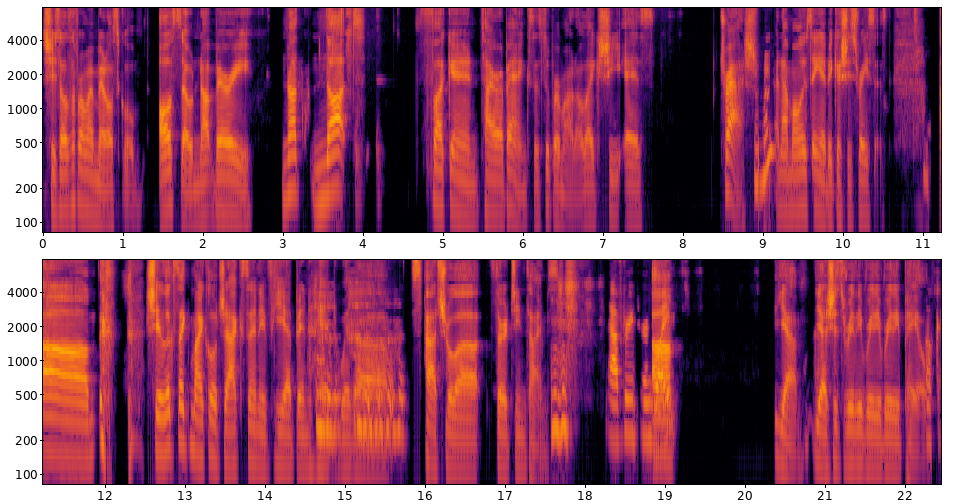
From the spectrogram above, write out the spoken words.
she's also from my middle school. Also, not very, not, not fucking Tyra Banks, the supermodel. Like, she is trash. Mhm. And I'm only saying it because she's racist. Um, she looks like Michael Jackson if he had been hit with a spatula 13 times. After he turned white. Um, yeah, yeah, she's really, really, really pale. Okay.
